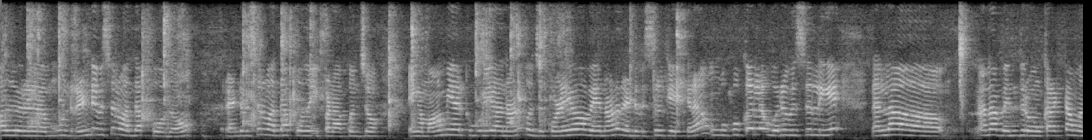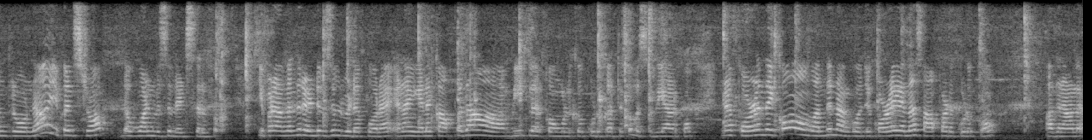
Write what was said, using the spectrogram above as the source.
அது ஒரு மூணு ரெண்டு விசில் வந்தால் போதும். ரெண்டு விசில் வந்தால் போதும். இப்போ நான் கொஞ்சம் எங்கள் மாமியாருக்கு முடியாதனால கொஞ்சம் குழைவா வேணாலும் ரெண்டு விசில் கேட்குறேன். உங்கள் குக்கரில் ஒரு விசில்லையே நல்லா நல்லா வெந்துடும் கரெக்டாக வந்துடும்னா you can stop the one whistle itself இப்போ நான் வந்து ரெண்டு விசில் விட போகிறேன் ஏன்னா எனக்கு அப்போ தான் வீட்டில் இருக்கவங்களுக்கு கொடுக்கறதுக்கு வசதியாக இருக்கும். ஏன்னா குழந்தைக்கும் வந்து நாங்கள் கொஞ்சம் குழைய தான் சாப்பாடு கொடுப்போம். அதனால்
